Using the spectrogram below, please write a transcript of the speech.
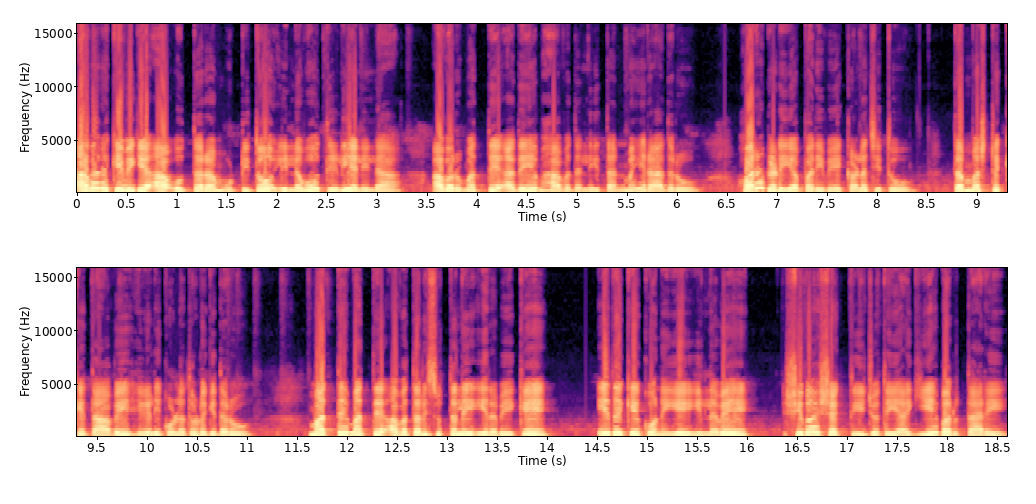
ಅವರ ಕಿವಿಗೆ ಆ ಉತ್ತರ ಮುಟ್ಟಿತೋ ಇಲ್ಲವೋ ತಿಳಿಯಲಿಲ್ಲ. ಅವರು ಮತ್ತೆ ಅದೇ ಭಾವದಲ್ಲಿ ತನ್ಮಯರಾದರು. ಹೊರಗಡೆಯ ಪರಿವೆ ಕಳಚಿತು. ತಮ್ಮಷ್ಟಕ್ಕೆ ತಾವೇ ಹೇಳಿಕೊಳ್ಳತೊಡಗಿದರು. ಮತ್ತೆ ಮತ್ತೆ ಅವತರಿಸುತ್ತಲೇ ಇರಬೇಕೇ? ಇದಕ್ಕೆ ಕೊನೆಯೇ ಇಲ್ಲವೇ? ಶಿವಶಕ್ತಿ ಜೊತೆಯಾಗಿಯೇ ಬರುತ್ತಾರೆ.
